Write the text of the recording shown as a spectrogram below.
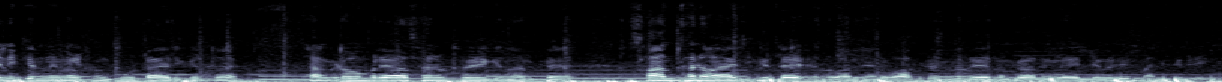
എനിക്കും നിങ്ങൾക്കും കൂട്ടായിരിക്കട്ടെ. സങ്കടവും പ്രയാസം അനുഭവിക്കുന്നവർക്ക് സാന്ത്വനമായിരിക്കട്ടെ എന്ന് പറഞ്ഞ വാക്കുകൾക്ക് ദൈവം നിങ്ങളെ എല്ലാവരും അനുഗ്രഹിക്കും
